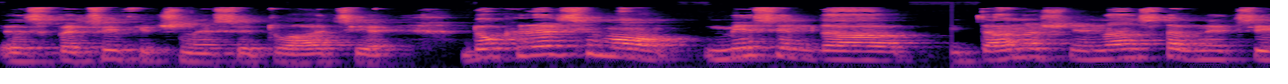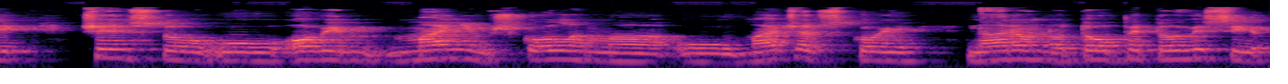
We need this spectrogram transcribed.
e, specifične situacije. Dok recimo mislim da današnji nastavnici često u ovim manjim školama u Mađarskoj naravno to opet ovisi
